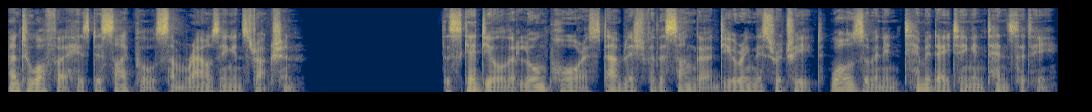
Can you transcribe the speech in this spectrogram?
and to offer his disciples some rousing instruction. The schedule that Luang Por established for the Sangha during this retreat was of an intimidating intensity.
